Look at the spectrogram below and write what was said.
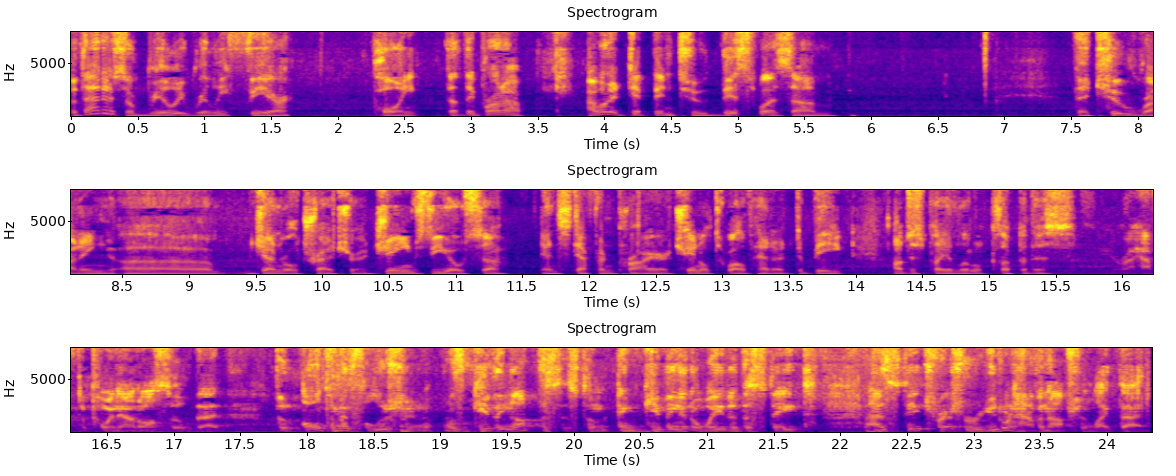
But that is a really, really fair point that they brought up. I want to dip into this was um, the two running uh, general treasurer, James Diossa and Stefan Pryor. Channel 12 had a debate. I'll just play a little clip of this. I have to point out also that the ultimate solution was giving up the system and giving it away to the state. As state treasurer, you don't have an option like that.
